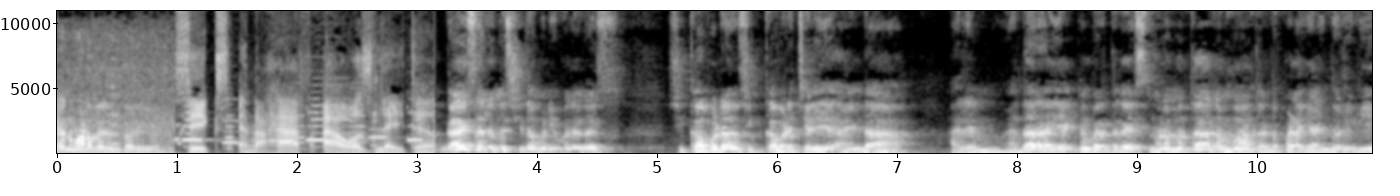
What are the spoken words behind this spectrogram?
ಏನು ಮಾಡೋದ್ರಿ ಇಂಥವ್ರಿಗೆ six a half hours later. Guys ಅಲ್ಲಿಂದ ಸೀದಾ ಮನೆ ಬಂದೆ ಗೈಸ್ ಸಿಕ್ಕಾಪಟ್ಟೆ ಸಿಕ್ಕಾಪಟ್ಟೆ ಚಳಿ ಆ್ಯಂಡ್ ಅಲ್ಲಿ ವೆದರ್ ಏಕ್ ನಂಬರ್ ಇರುತ್ತೆ ಗೈಸ್ ನೋಡಮಂತ ನಮ್ಮ ದೊಡ್ಡಪಾಳೆ ಗ್ಯಾಂಗ್ದವ್ರಿಗೆ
